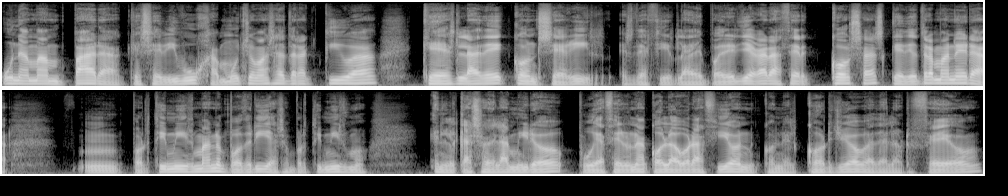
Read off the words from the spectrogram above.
una mampara que se dibuja mucho más atractiva, que es la de conseguir, es decir, la de poder llegar a hacer cosas que de otra manera mmm, por ti misma no podrías o por ti mismo. En el caso de la Miró, pude hacer una colaboración con el Corjova del Orfeo,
